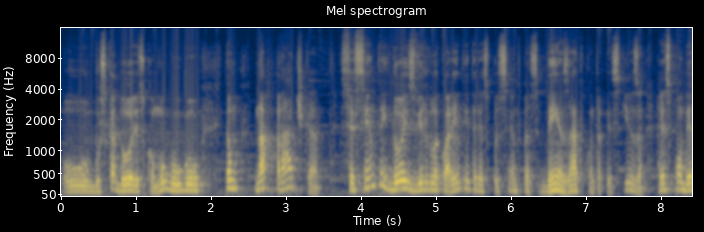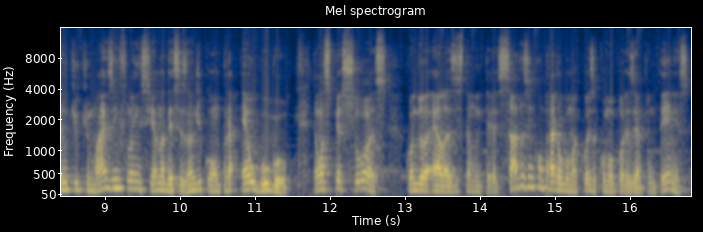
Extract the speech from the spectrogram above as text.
ou buscadores como o Google. Então, na prática, 62,43%, para ser bem exato quanto à pesquisa, responderam que o que mais influencia na decisão de compra é o Google. Então, as pessoas, quando elas estão interessadas em comprar alguma coisa, como por exemplo um tênis,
